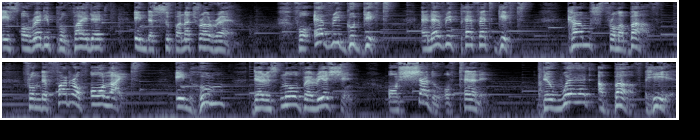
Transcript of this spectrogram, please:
is already provided in the supernatural realm. For every good gift and every perfect gift comes from above, from the Father of all light, in whom there is no variation or shadow of turning. The word above here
